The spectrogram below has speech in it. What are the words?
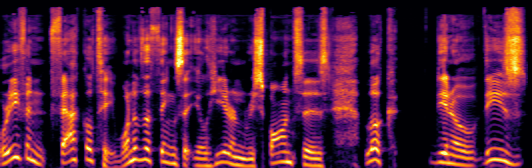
or even faculty one of the things that you'll hear in response is look you know these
